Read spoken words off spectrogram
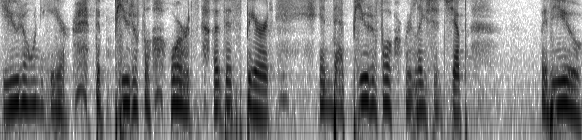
you don't hear the beautiful words of the Spirit in that beautiful relationship with you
